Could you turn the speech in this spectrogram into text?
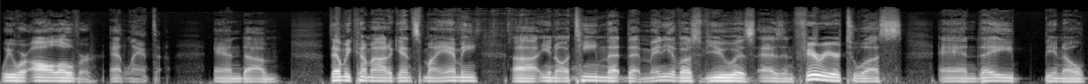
We were all over Atlanta, and um, then we come out against Miami. Uh, you know, a team that that many of us view as as inferior to us, and they you know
